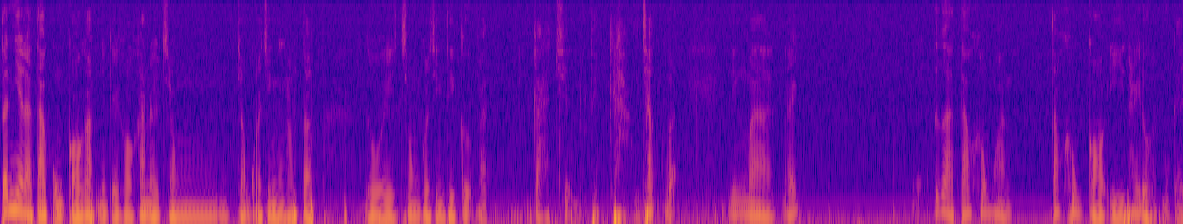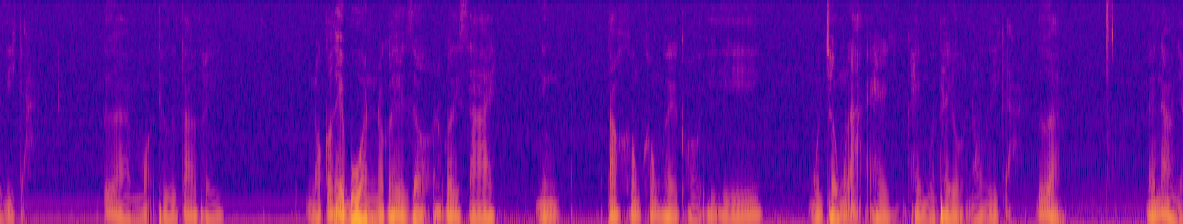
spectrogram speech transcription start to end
tất nhiên là tao cũng có gặp những cái khó khăn ở trong trong quá trình học tập rồi trong quá trình thi cử và cả chuyện tình cảm chắc vậy. Nhưng mà đấy tức là tao không hoàn tao không có ý thay đổi một cái gì cả. Tức là mọi thứ tao thấy nó có thể buồn, nó có thể dở, nó có thể sai, nhưng tao không không hề có ý muốn chống lại hay hay muốn thay đổi nó gì cả. Tức là, thế nào nhỉ?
